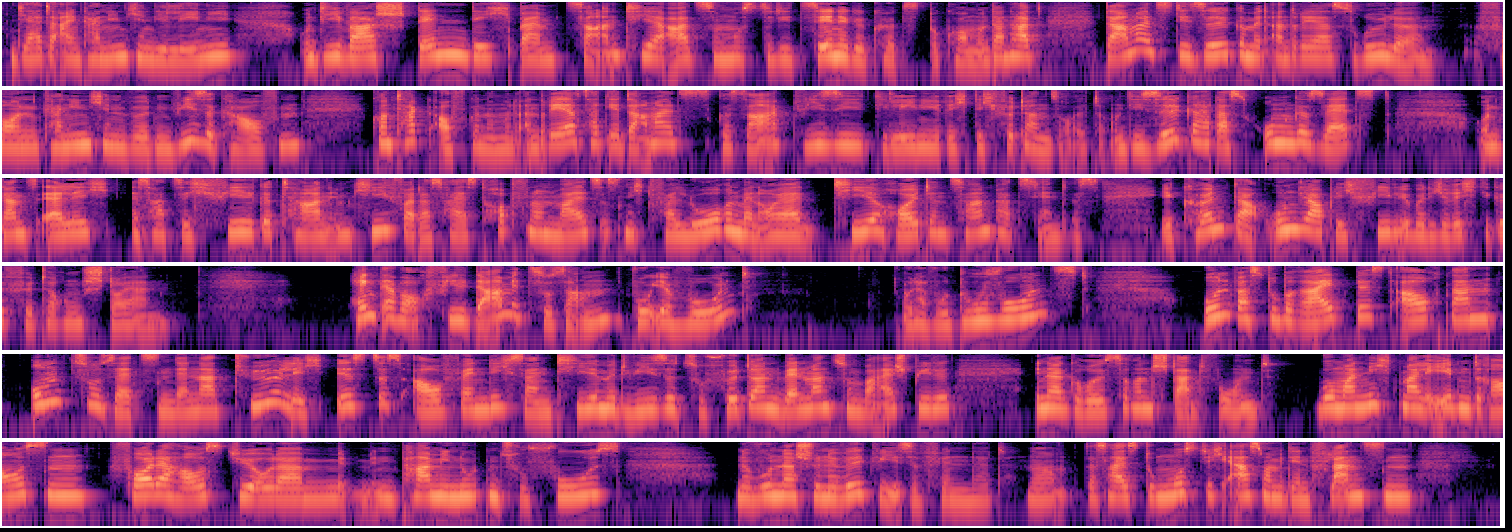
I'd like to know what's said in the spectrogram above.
die hatte ein Kaninchen, die Leni, und die war ständig beim Zahntierarzt und musste die Zähne gekürzt bekommen. Und dann hat damals die Silke mit Andreas Rühle von Kaninchen würden Wiese kaufen, Kontakt aufgenommen. Und Andreas hat ihr damals gesagt, wie sie die Leni richtig füttern sollte. Und die Silke hat das umgesetzt. Und ganz ehrlich, es hat sich viel getan im Kiefer. Das heißt, Hopfen und Malz ist nicht verloren, wenn euer Tier heute ein Zahnpatient ist. Ihr könnt da unglaublich viel über die richtige Fütterung steuern. Hängt aber auch viel damit zusammen, wo ihr wohnt oder wo du wohnst und was du bereit bist auch dann umzusetzen. Denn natürlich ist es aufwendig, sein Tier mit Wiese zu füttern, wenn man zum Beispiel in einer größeren Stadt wohnt, wo man nicht mal eben draußen vor der Haustür oder mit ein paar Minuten zu Fuß eine wunderschöne Wildwiese findet. Ne? Das heißt, du musst dich erstmal mit den Pflanzen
